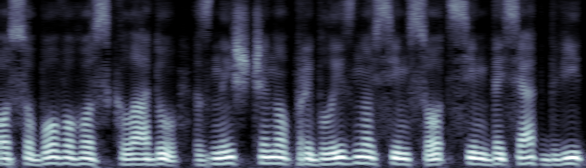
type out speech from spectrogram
Особового складу знищено приблизно 772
